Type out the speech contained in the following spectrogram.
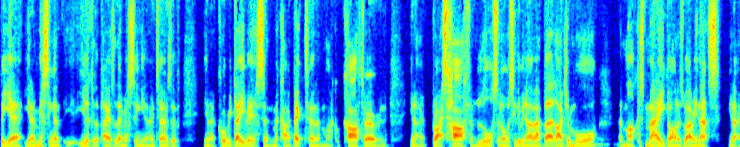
But yeah, you know, missing a you look at the players that they're missing. You know, in terms of you know Corey Davis and Mekhi Becton and Michael Carter and you know, Bryce Huff and Lawson, obviously, that we know about, but Elijah Moore and Marcus Maye gone as well. I mean, that's, you know,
